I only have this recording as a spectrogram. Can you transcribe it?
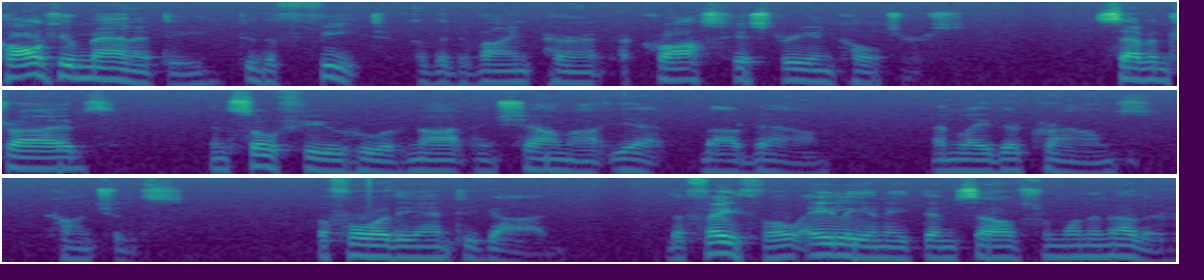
call humanity to the feet of the divine parent across history and cultures. Seven tribes, and so few who have not and shall not yet bow down and lay their crowns, conscience, before the anti-God. The faithful alienate themselves from one another.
